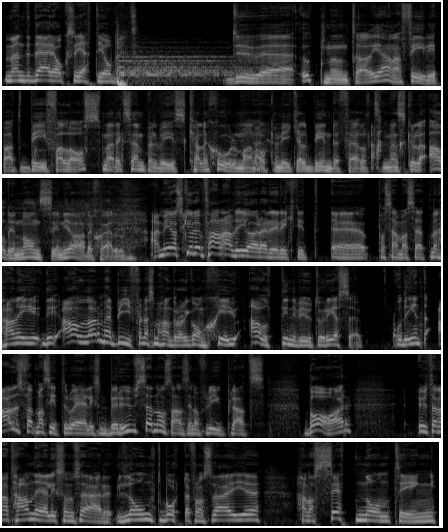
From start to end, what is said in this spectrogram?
men det där är också jättejobbigt. Du eh, uppmuntrar gärna Filip att beefa loss med exempelvis Kalle Schulman och Mikael Bindefeld, men skulle aldrig någonsin göra det själv. Ja, men jag skulle fan aldrig göra det riktigt eh, på samma sätt. Men han är, det, alla de här beeferna som han drar igång sker ju alltid när vi är ute och reser. Och det är inte alls för att man sitter och är liksom berusad någonstans i någon flygplatsbar. Utan att han är liksom så här långt borta från Sverige. Han har sett någonting,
